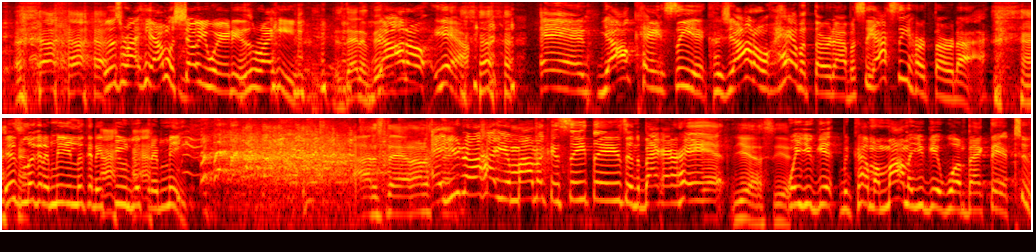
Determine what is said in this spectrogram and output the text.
it's right here. I'm gonna show you where it is. It's right here. Is that invisible? Y'all don't, yeah. and y'all can't see it because y'all don't have a third eye. But see, I see her third eye. It's looking at me, looking at you, looking at me. I understand. I understand. And you know how your mama can see things in the back of her head? Yes, yes. When you get become a mama, you get one back there too.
